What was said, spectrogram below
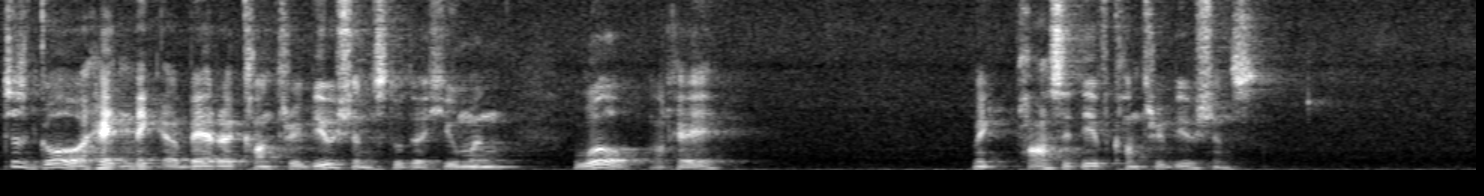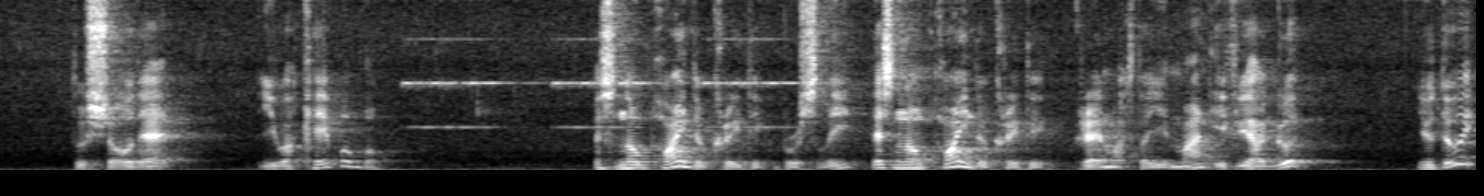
just go ahead and make a better contributions to the human world okay make positive contributions to show that you are capable. There's no point to critique Bruce Lee. There's no point to critique Grandmaster Yip Man. If you are good you do it.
